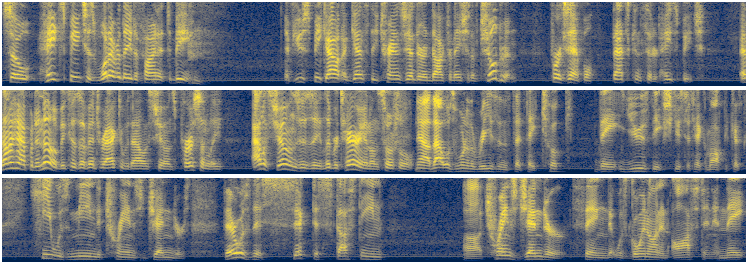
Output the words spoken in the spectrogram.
So, hate speech is whatever they define it to be. if you speak out against the transgender indoctrination of children, for example, that's considered hate speech. And I happen to know because I've interacted with Alex Jones personally. Alex Jones is a libertarian on social. Now, that was one of the reasons that they took, they used the excuse to take him off because he was mean to transgenders. There was this sick, disgusting uh, transgender thing that was going on in Austin, and they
